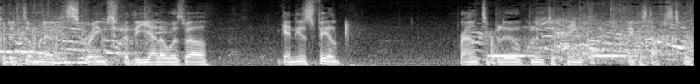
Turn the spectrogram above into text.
Could have dominated the screams for the yellow as well. Again, you just feel brown to blue, blue to pink, biggest obstacle.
